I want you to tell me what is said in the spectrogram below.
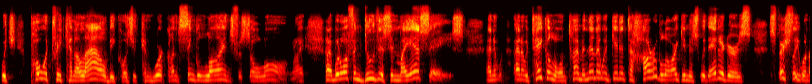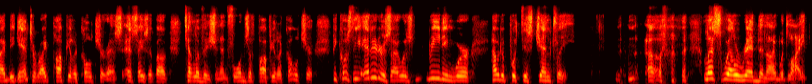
which poetry can allow because you can work on single lines for so long, right? And I would often do this in my essays, and it and it would take a long time, and then I would get into horrible arguments with editors, especially when I began to write popular culture essays about television and forms of popular culture, because the editors I was reading were, how to put this gently, uh, less well read than I would like.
